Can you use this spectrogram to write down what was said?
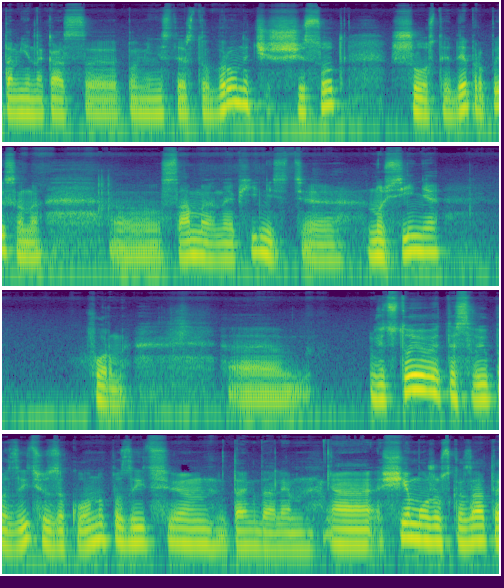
Там є наказ е, по Міністерству оборони 606, де прописана е, саме необхідність е, носіння форми. Відстоювати свою позицію, законну позицію і так далі. Ще можу сказати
